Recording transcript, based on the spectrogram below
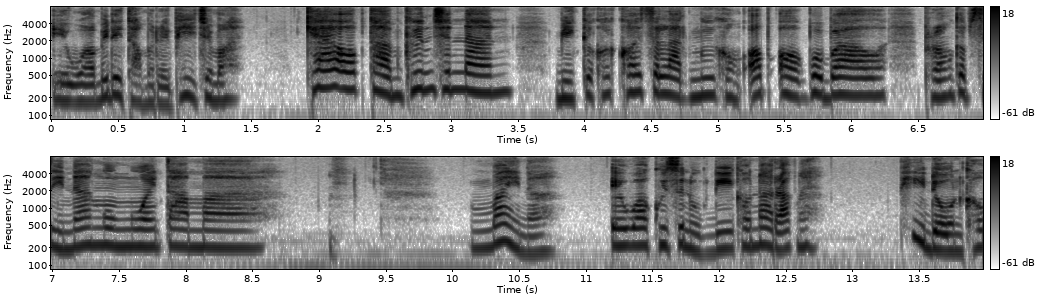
เอวาไม่ได้ทำอะไรพี่ใช่ไหมแค่ออฟถามขึ้นเช่นนั้น มิกก็ค่อยๆ สลัดมือของออฟออกเบาๆ พร้อมกับสีหน้างงงวยตามมา ไม่นะ เอวาคุยสนุกดีเขาน่ารักนะ พี่โดนเขา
